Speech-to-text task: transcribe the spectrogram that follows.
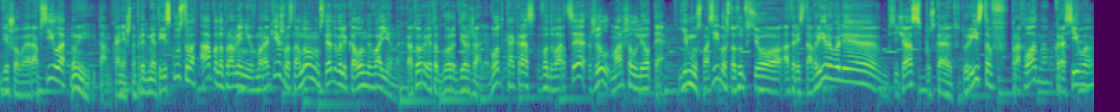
дешевая рабсила, ну и там, конечно, предметы искусства, а по направлению в Маракеш в основном следовали колонны военных, которые этот город держали. Вот как раз во дворце жил маршал Леоте. Ему спасибо, что тут все отреставрировали, сейчас пускают туристов, прохладно, красиво,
